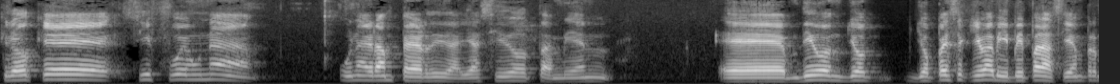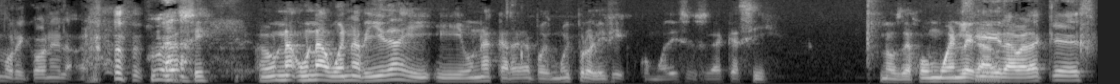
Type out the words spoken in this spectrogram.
creo que sí fue una, una gran pérdida y ha sido también, eh, digo, yo, yo pensé que iba a vivir para siempre Morricone, la verdad. Sí, una, una buena vida y, y, una carrera pues muy prolífica, como dices, o sea que sí, nos dejó un buen legado. Sí, la verdad que es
